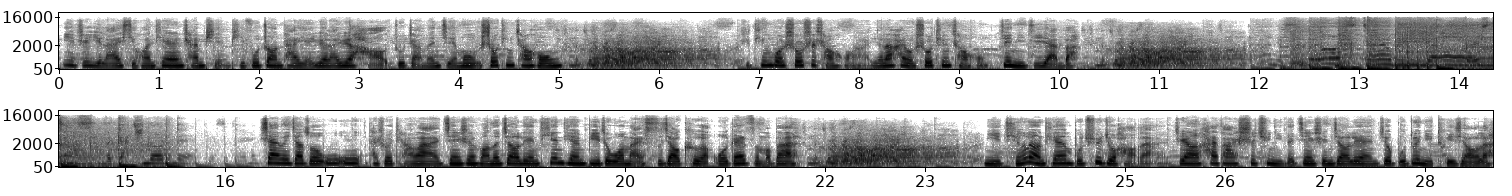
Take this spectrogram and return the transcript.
一直以来喜欢天然产品，皮肤状态也越来越好，祝掌门节目收听长虹。只听过收视长虹啊，原来还有收听长虹，借你吉言吧。下一位叫做呜呜，他说：“条啊，健身房的教练天天逼着我买私教课，我该怎么办？你停两天不去就好了，这样害怕失去你的健身教练就不对你推销了。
